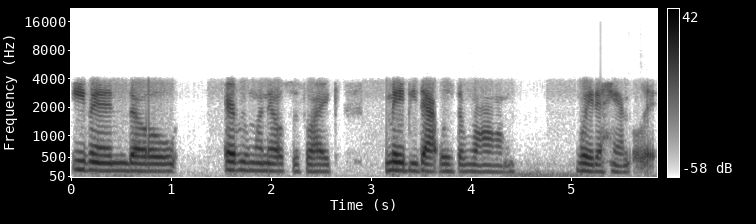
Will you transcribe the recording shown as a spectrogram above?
even though everyone else was like, maybe that was the wrong way to handle it.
